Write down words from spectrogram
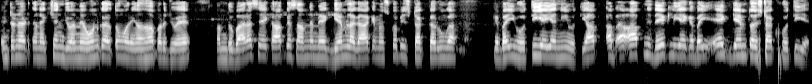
انٹرنیٹ کنیکشن جو ہے، میں آن کرتا ہوں اور یہاں پر جو ہے، ہم دوبارہ سے ایک آپ کے سامنے میں ایک گیم لگا کے میں اس کو بھی سٹک کروں گا کہ بھائی ہوتی ہے یا نہیں ہوتی۔ آپ، اب آپ نے دیکھ لیا کہ بھائی ایک گیم تو سٹک ہوتی ہے۔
